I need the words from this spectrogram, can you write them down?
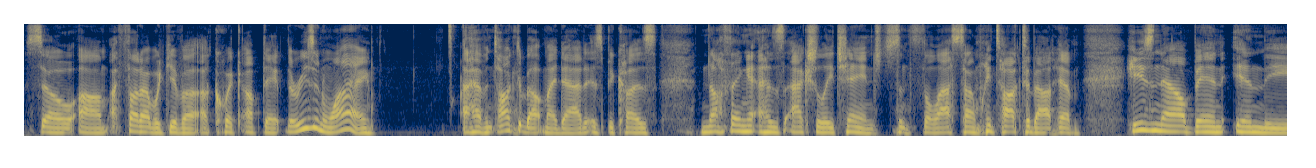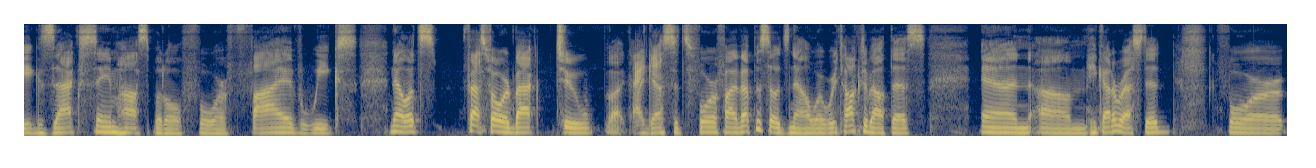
So, um, I thought I would give a, a quick update. The reason why I haven't talked about my dad is because nothing has actually changed since the last time we talked about him. He's now been in the exact same hospital for five weeks. Now, let's fast forward back to, like, I guess it's four or five episodes now where we talked about this. And um, he got arrested for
